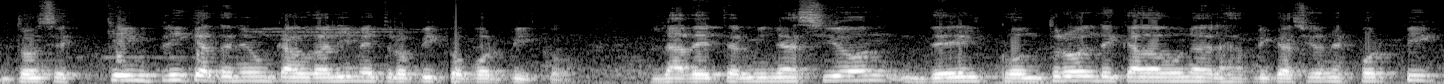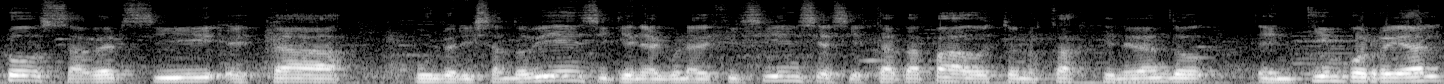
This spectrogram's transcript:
Entonces, ¿qué implica tener un caudalímetro pico por pico? La determinación del control de cada una de las aplicaciones por pico, saber si está pulverizando bien, si tiene alguna deficiencia, si está tapado, esto no está generando en tiempo real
